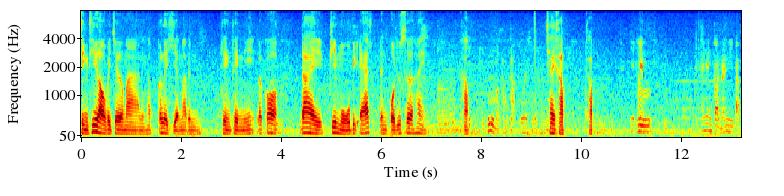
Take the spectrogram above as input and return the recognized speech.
สิ่งที่เราไปเจอมาเลยครับ ก็เลยเขียนมาเป็นเพ ลงเพลงนี้ แล้วก็ได้พี่หมู Big Ass เป็นโปรดิวเซอร์ให้อ๋อครับผิดผู้มากำกับด้วยใช่ไหมครับใช่ครับ ครับทถ้าอย่างก่อนหน้านี้แบบ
